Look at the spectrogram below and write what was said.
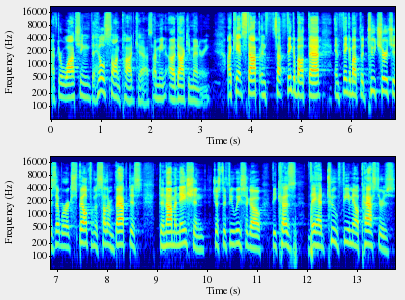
after watching the Hillsong podcast, I mean, a documentary. I can't stop and stop, think about that and think about the two churches that were expelled from the Southern Baptist denomination just a few weeks ago because they had two female pastors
